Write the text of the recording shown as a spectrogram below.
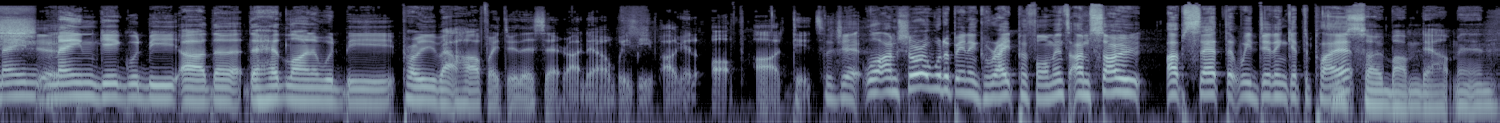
Main shit. main gig would be uh the the headliner would be probably about halfway through their set right now. We'd be fucking off our tits. Legit. Well, I'm sure it would have been a great performance. I'm so upset that we didn't get to play I'm it. so bummed out, man.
